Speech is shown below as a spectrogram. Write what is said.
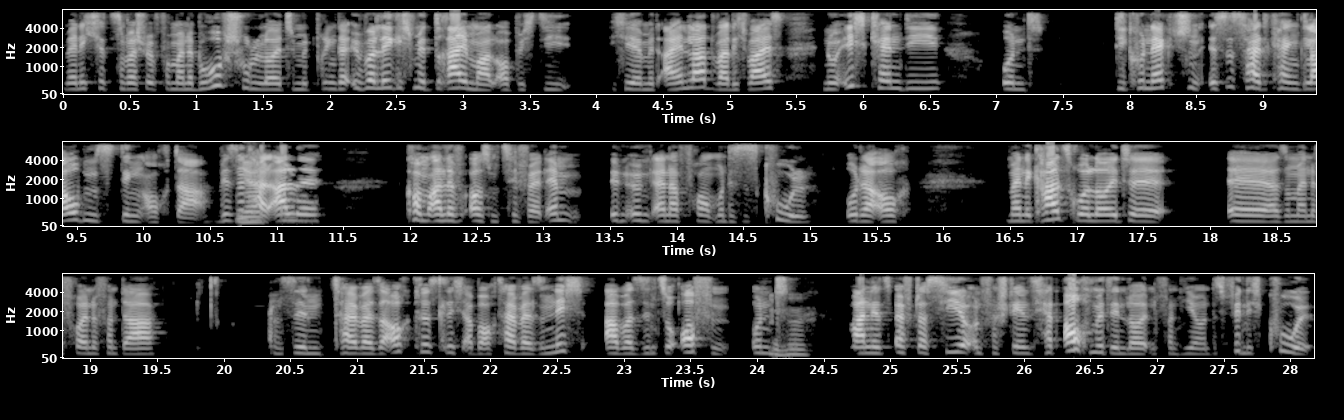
wenn ich jetzt zum Beispiel von meiner Berufsschule Leute mitbringe, da überlege ich mir dreimal, ob ich die hier mit einlade, weil ich weiß, nur ich kenne die und die Connection, es ist halt kein Glaubensding auch da. Wir sind Ja. halt alle, kommen alle aus dem CVM in irgendeiner Form und es ist cool. Oder auch meine Karlsruher Leute, äh, also meine Freunde von da, sind teilweise auch christlich, aber auch teilweise nicht, aber sind so offen und Mhm. Waren jetzt öfters hier und verstehen sich halt auch mit den Leuten von hier und das finde ich cool.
